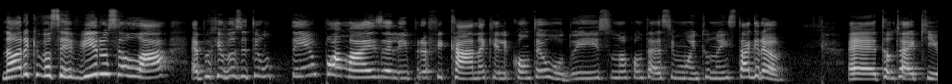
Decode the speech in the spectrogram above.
Na hora que você vira o celular, é porque você tem um tempo a mais ali para ficar naquele conteúdo. E isso não acontece muito no Instagram. É, tanto é que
